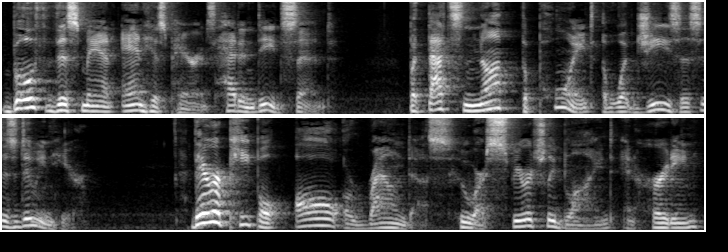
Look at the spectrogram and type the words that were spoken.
Both this man and his parents had indeed sinned. But that's not the point of what Jesus is doing here. There are people all around us who are spiritually blind and hurting.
